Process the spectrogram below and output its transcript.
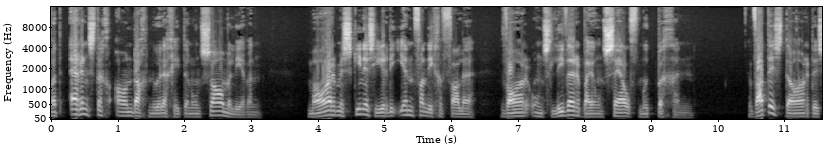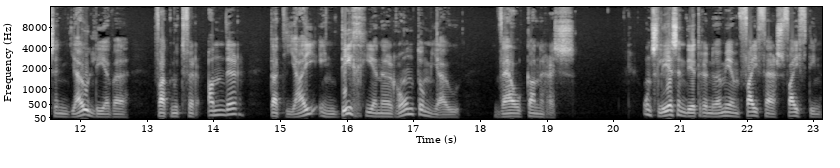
wat ernstig aandag nodig het in ons samelewing. Maar miskien is hierdie een van die gevalle waar ons liewer by onsself moet begin. Wat is daar dus in jou lewe wat moet verander dat jy en diegene rondom jou wel kan rus? Ons lees in Deuteronomium 5 vers 15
